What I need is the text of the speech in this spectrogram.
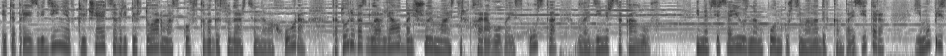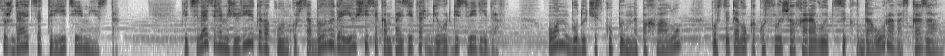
это произведение включается в репертуар Московского государственного хора, который возглавлял большой мастер хорового искусства Владимир Соколов. И на всесоюзном конкурсе молодых композиторов ему присуждается третье место. Председателем жюри этого конкурса был выдающийся композитор Георгий Свиридов. Он, будучи скупым на похвалу, после того, как услышал хоровой цикл Даурова, сказал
